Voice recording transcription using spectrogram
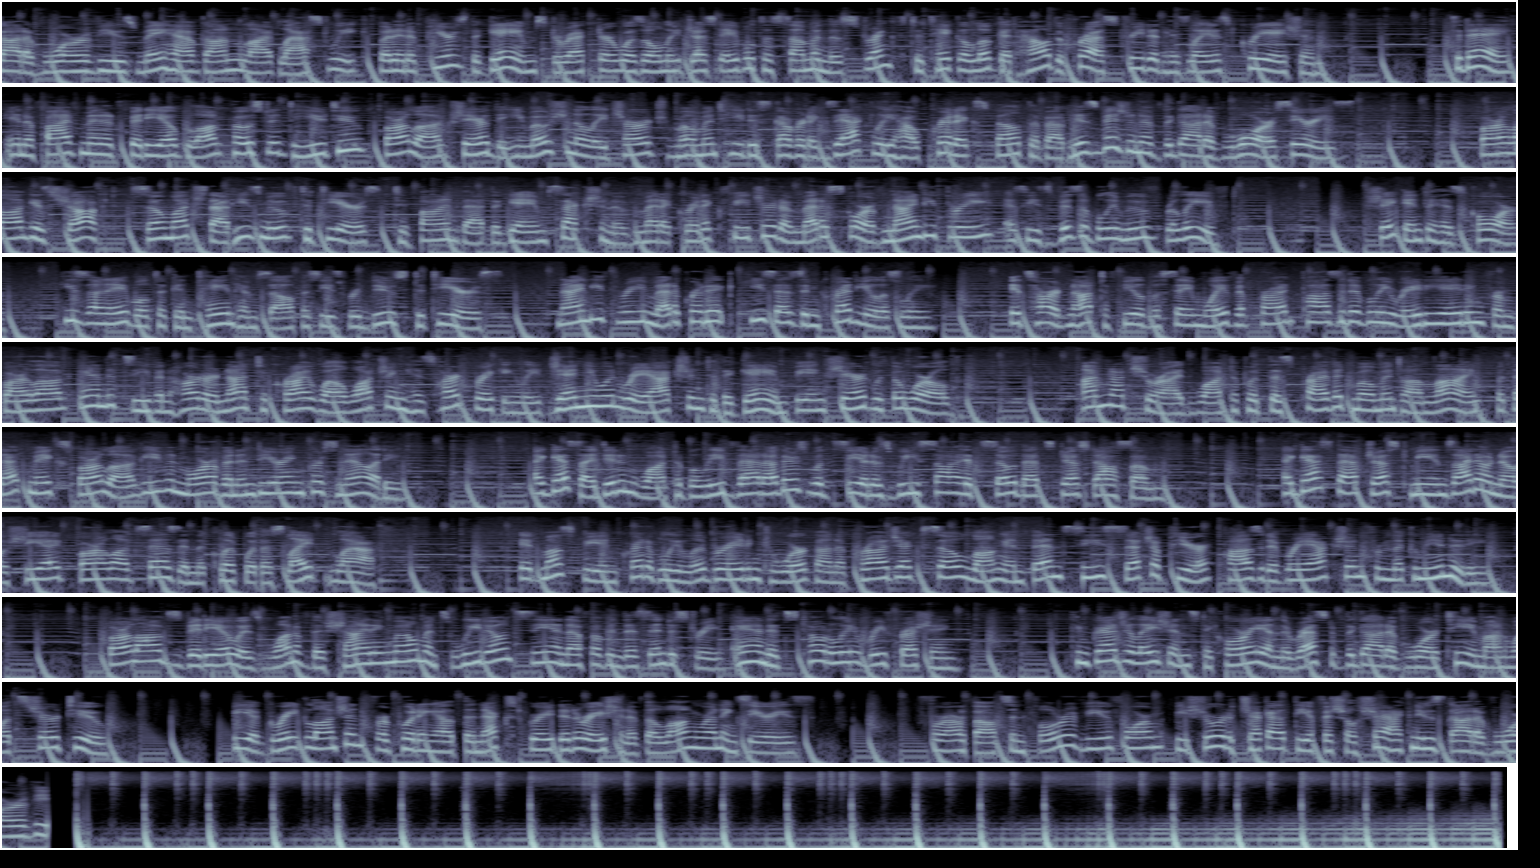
God of War reviews may have gone live last week, but it appears the game's director was only just able to summon the strength to take a look at how the press treated his latest creation. Today, in a 5-minute video blog posted to YouTube, Barlog shared the emotionally charged moment he discovered exactly how critics felt about his vision of the God of War series. Barlog is shocked, so much that he's moved to tears, to find that the game section of Metacritic featured a metascore of 93, as he's visibly moved relieved. Shaken to his core. He's unable to contain himself as he's reduced to tears. 93 Metacritic, he says incredulously. It's hard not to feel the same wave of pride positively radiating from Barlog, and it's even harder not to cry while watching his heartbreakingly genuine reaction to the game being shared with the world. I'm not sure I'd want to put this private moment online, but that makes Barlog even more of an endearing personality. I guess I didn't want to believe that others would see it as we saw it so that's just awesome. I guess that just means I don't know Shiite Barlog says in the clip with a slight laugh. It must be incredibly liberating to work on a project so long and then see such a pure, positive reaction from the community. Barlog's video is one of the shining moments we don't see enough of in this industry, and it's totally refreshing. Congratulations to Cory and the rest of the God of War team on what's sure to be a great launch and for putting out the next great iteration of the long-running series. For our thoughts in full review form, be sure to check out the official Shacknews God of War review.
